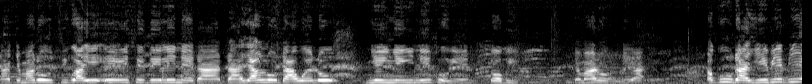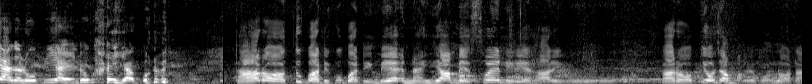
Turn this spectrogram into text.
ဒါကျမတို့စီပွားရေးအေးအေးဆေးသေးလေးနဲ့ဒါဒါရောက်လို့ဒါဝယ်လို့ငိမ့်ငိမ့်လေးဆိုရင်တော်ပြီကျမတို့နေရ အခုဒါရေးပြေးပြေးရတယ်လို့ပြေးရရင်ဒုက္ခတွေရောက်ကုန်ပြီဒါကတော့သူ့ပါတီကုပါတီမဲအနိုင်ရမဲ့ဆွဲနေတဲ့ဟာတွေကိုကတော့ပြောကြမှာပဲပေါ့နော်ဒါ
